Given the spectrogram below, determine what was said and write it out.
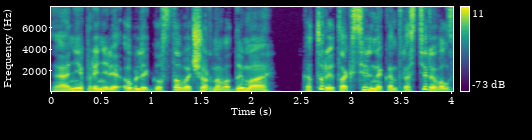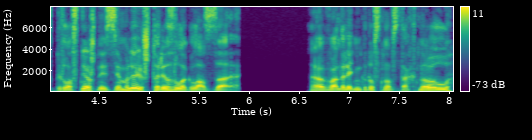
они приняли облик густого черного дыма, который так сильно контрастировал с белоснежной землей, что резало глаза. Ван Линь грустно вздохнул.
